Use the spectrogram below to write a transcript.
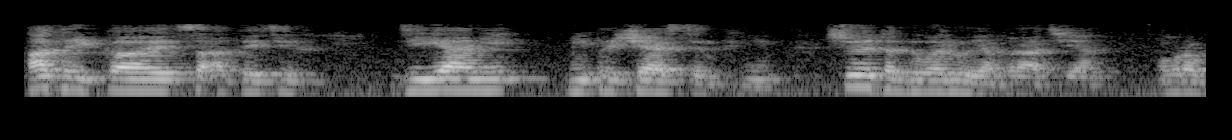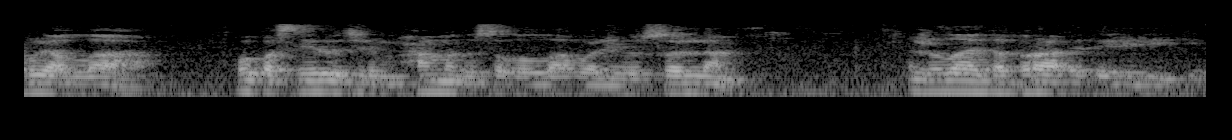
отрекается от этих деяний, не причастен к ним. Все это говорю я, братья, о рабы Аллаха о последователе Мухаммада, саллаллаху вассалям, желая добра этой религии.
